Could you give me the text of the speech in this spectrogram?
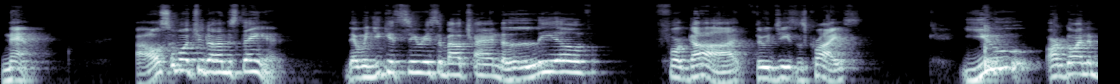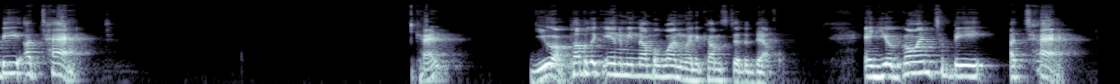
Now, I also want you to understand that when you get serious about trying to live for God through Jesus Christ, you are going to be attacked. Okay? You are public enemy number one when it comes to the devil. And you're going to be attacked.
